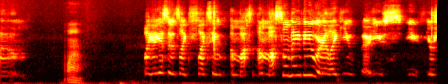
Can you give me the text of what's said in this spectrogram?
um, wow like I guess it was like flexing a, mus- a muscle maybe, where like you uh, you you you're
